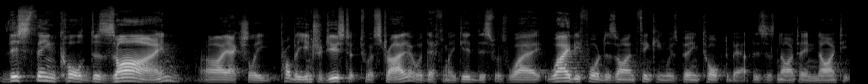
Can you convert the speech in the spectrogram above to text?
This thing called design, I actually probably introduced it to Australia, or definitely did. This was way, way before design thinking was being talked about. This is 1990.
